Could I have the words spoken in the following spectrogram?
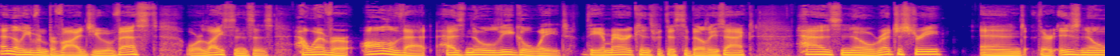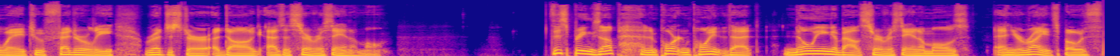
and they'll even provide you a vest or licenses. However, all of that has no legal weight. The Americans with Disabilities Act has no registry and there is no way to federally register a dog as a service animal. This brings up an important point that knowing about service animals and your rights, both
